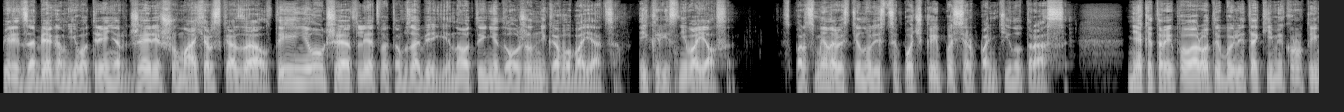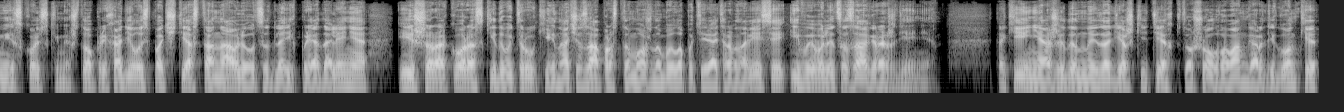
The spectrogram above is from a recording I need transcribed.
Перед забегом его тренер Джерри Шумахер сказал, «Ты не лучший атлет в этом забеге, но ты не должен никого бояться». И Крис не боялся. Спортсмены растянулись цепочкой по серпантину трассы. Некоторые повороты были такими крутыми и скользкими, что приходилось почти останавливаться для их преодоления и широко раскидывать руки, иначе запросто можно было потерять равновесие и вывалиться за ограждение. Такие неожиданные задержки тех, кто шел в авангарде гонки,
